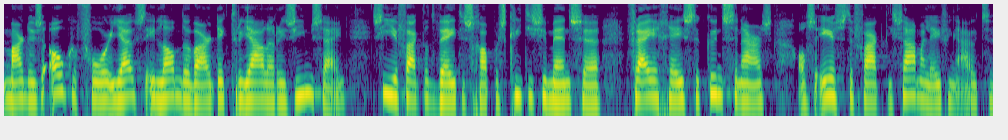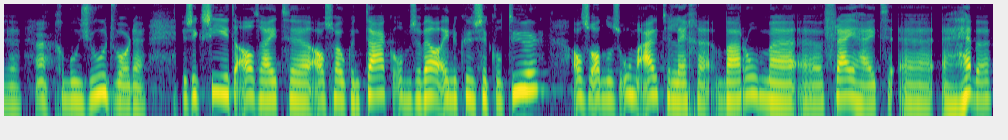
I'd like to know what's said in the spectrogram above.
maar dus ook voor juist in landen waar dictatoriale regimes zijn, zie je vaak dat wetenschappers, kritische mensen, vrije geesten, kunstenaars als eerste vaak die samenleving uit ah. worden. Dus ik zie het altijd als ook een taak om zowel in de kunst en cultuur als andersom uit te leggen waarom vrijheid hebben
